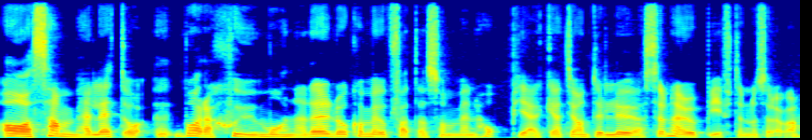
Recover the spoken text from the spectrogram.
Ja, samhället och eh, bara sju månader, då kommer jag uppfattas som en hoppjerka, att jag inte löser den här uppgiften och sådär va.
